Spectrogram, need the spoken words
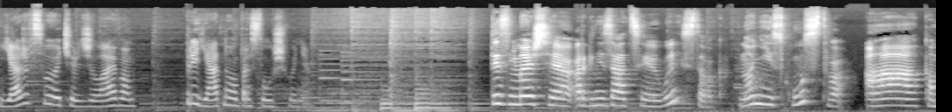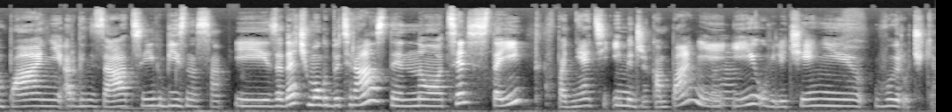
Я же, в свою очередь, желаю вам приятного прослушивания. Ты занимаешься организацией выставок, но не искусства, а компаний, организаций, их бизнеса. И задачи могут быть разные, но цель состоит в поднятии имиджа компании uh-huh. и увеличении выручки,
